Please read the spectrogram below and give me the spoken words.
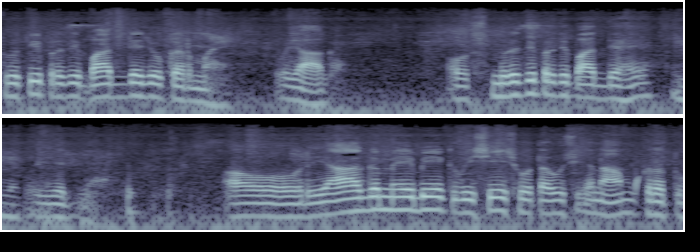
श्रुति प्रतिपाद्य जो कर्म है वो याग है। और स्मृति प्रतिपाद्य है वो यज्ञ। है। और याग में भी एक विशेष होता है उसी का नाम क्रतु।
